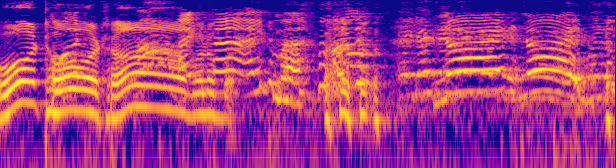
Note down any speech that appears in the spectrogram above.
ઓઠ ઓઠ હા બરોબર.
